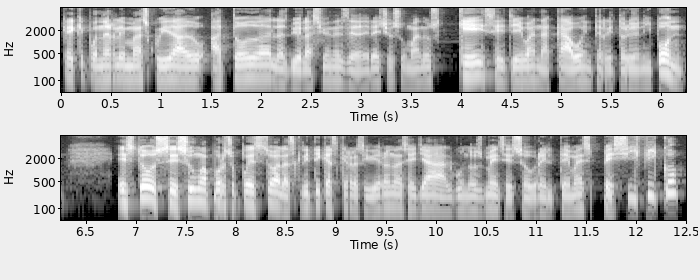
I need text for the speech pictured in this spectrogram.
que hay que ponerle más cuidado a todas las violaciones de derechos humanos que se llevan a cabo en territorio nipón. Esto se suma, por supuesto, a las críticas que recibieron hace ya algunos meses sobre el tema específico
